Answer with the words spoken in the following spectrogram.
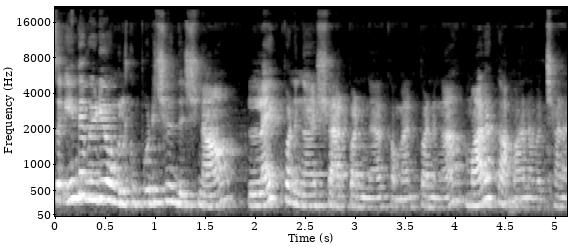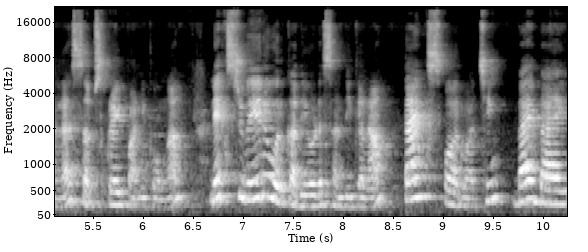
ஸோ இந்த வீடியோ உங்களுக்கு பிடிச்சிருந்துச்சுன்னா லைக் பண்ணுங்கள் ஷேர் பண்ணுங்கள் கமெண்ட் பண்ணுங்கள் மறக்காமல் நம்ம சேனலை சப்ஸ்கிரைப் பண்ணிக்கோங்க. நெக்ஸ்ட் வேறு ஒரு கதையோட சந்திக்கலாம். தேங்க்ஸ் ஃபார் வாட்சிங் பை பாய்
